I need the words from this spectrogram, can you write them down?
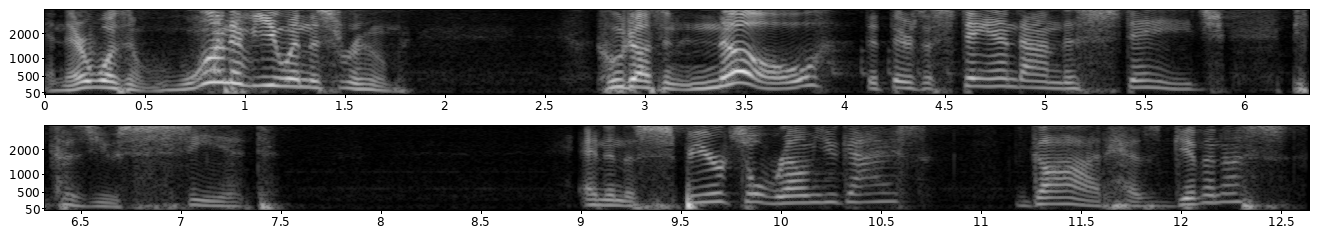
And there wasn't one of you in this room who doesn't know that there's a stand on this stage because you see it and in the spiritual realm, you guys, God has given us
